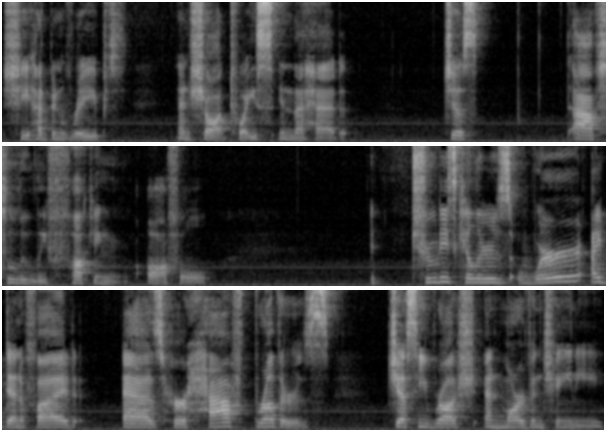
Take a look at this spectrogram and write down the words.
she had been raped and shot twice in the head. Just absolutely fucking awful. Trudy's killers were identified as her half brothers, Jesse Rush and Marvin Cheney.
